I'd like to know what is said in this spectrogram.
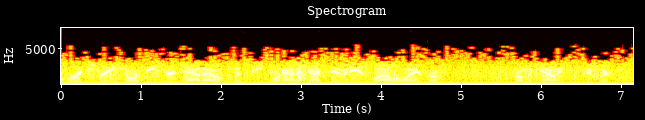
over extreme northeastern Caddo, but the tornadic activity is well away from from the county. Too clear.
